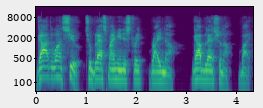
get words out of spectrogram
God wants you to bless my ministry right now. God bless you now. Bye.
